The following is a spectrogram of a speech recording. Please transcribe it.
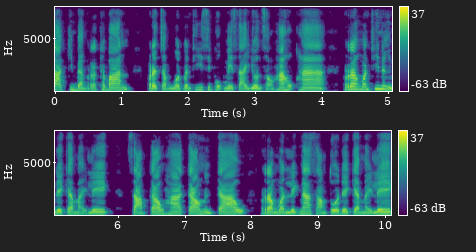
ลากกินแบ่งรัฐบาล ประจำงวดวันที่ 16 เมษายน 2565 รางวัลที่ 1 ได้แก่หมายเลข 395919 รางวัลเลขหน้า 3 ตัวได้แก่หมายเลข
